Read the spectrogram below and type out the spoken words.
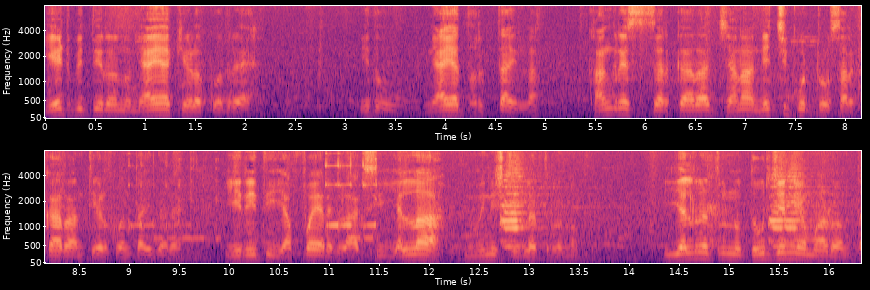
ಏಟ್ ಬಿದ್ದಿರೋನು ನ್ಯಾಯ ಕೇಳೋಕ್ಕೆ ಹೋದರೆ ಇದು ನ್ಯಾಯ ದೊರಕ್ತಾ ಇಲ್ಲ. ಕಾಂಗ್ರೆಸ್ ಸರ್ಕಾರ ಜನ ನೆಚ್ಚಿಕೊಟ್ರು ಸರ್ಕಾರ ಅಂತ ಹೇಳ್ಕೊತಾ ಇದ್ದಾರೆ. ಈ ರೀತಿ ಎಫ್ ಐ ಆರ್ಗಳಾಗಿಸಿ ಎಲ್ಲ ಮಿನಿಸ್ಟ್ರಿಗಳ ಹತ್ರನು, ಎಲ್ಲರ ಹತ್ರನು ದೌರ್ಜನ್ಯ ಮಾಡುವಂಥ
